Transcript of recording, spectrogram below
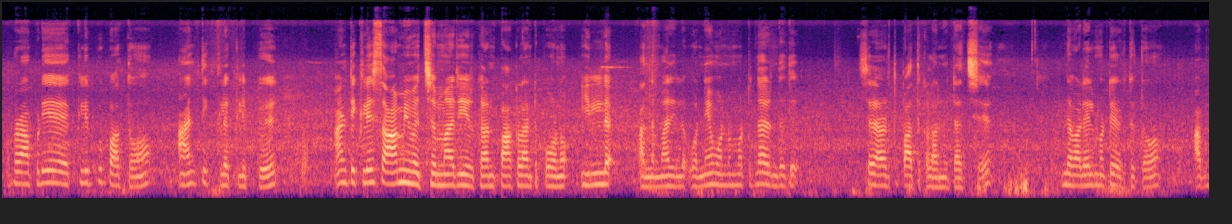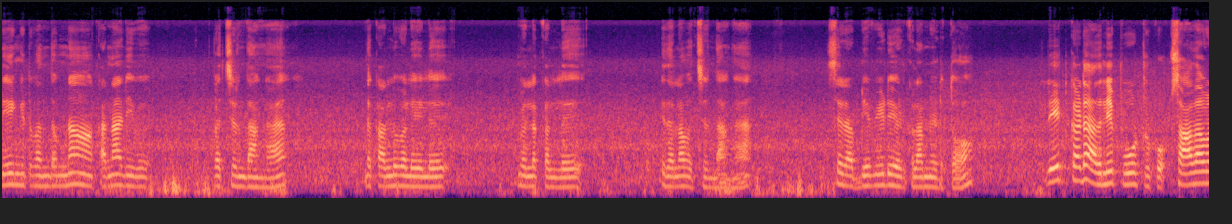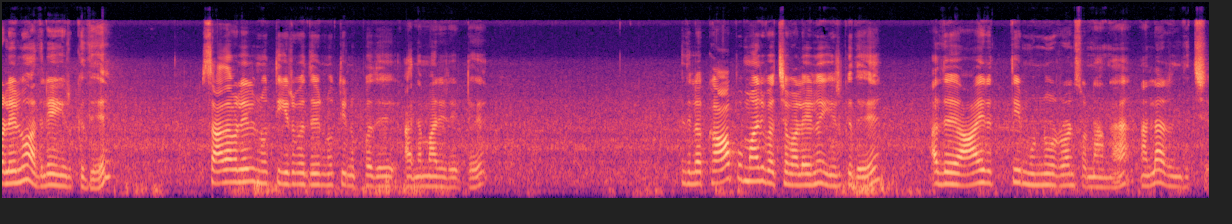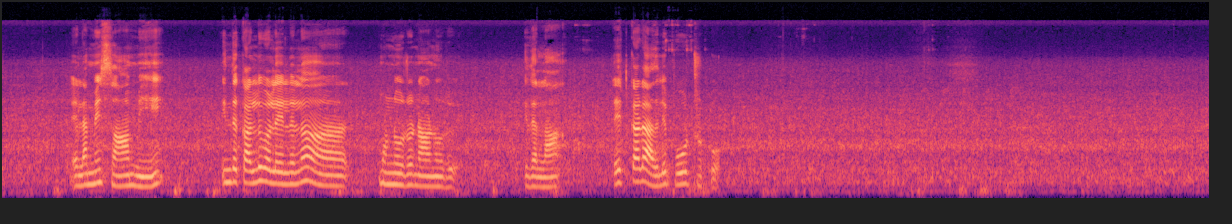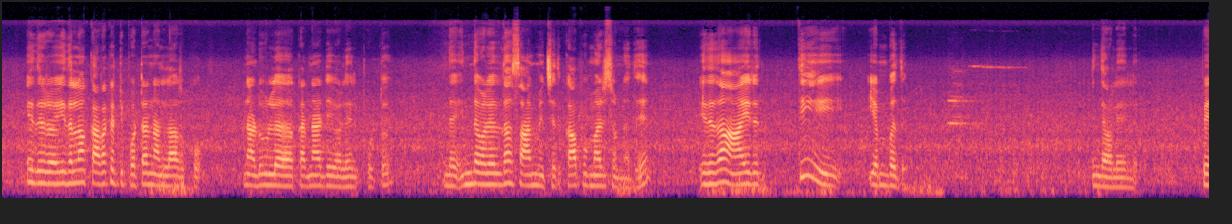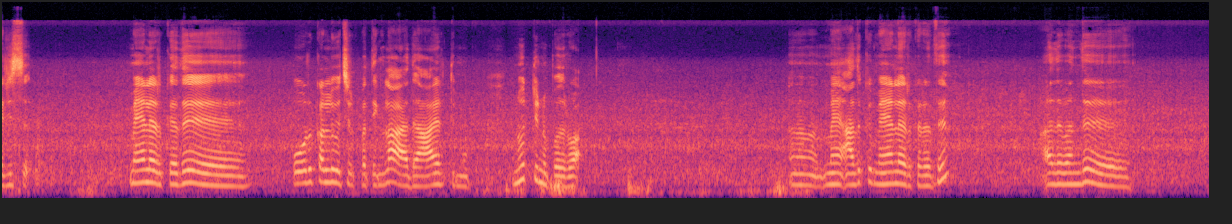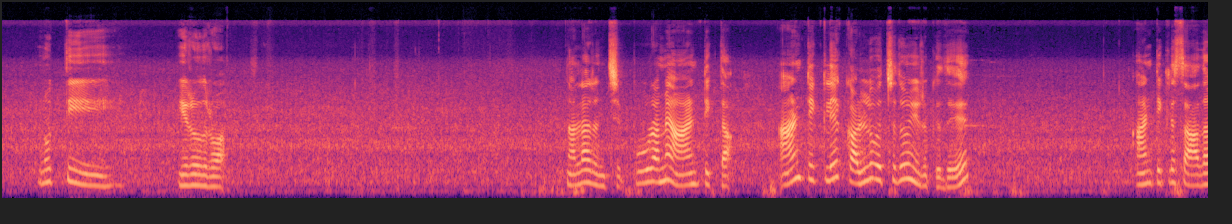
அப்புறம் அப்படியே கிளிப்பு பார்த்தோம். ஆன்டிக்கில் கிளிப்பு ஆன்டிக்லேயே சாமி வச்ச மாதிரி இருக்கான்னு பார்க்கலான்ட்டு போனோம். இல்லை. அந்த மாதிரி இல்லை. ஒன்றே ஒன்று மட்டும்தான் இருந்தது. சரி அடுத்து பார்த்துக்கலான்னு விட்டாச்சு. இந்த வளையல் மட்டும் எடுத்துட்டோம். அப்படியே இங்கிட்டு வந்தோம்னா கண்ணாடி வச்சுருந்தாங்க. இந்த கல் வளையல் வெள்ளைக்கல் இதெல்லாம் வச்சுருந்தாங்க. சரி அப்படியே வீடியோ எடுக்கலாம்னு எடுத்தோம். ரேட் கார்டு அதிலே போட்டிருக்கோம். சாதா வளையலும் அதிலே இருக்குது. சாதா வளையல் நூற்றி இருபது நூற்றி முப்பது அந்த மாதிரி ரேட்டு. இதில் காப்பு மாதிரி வச்ச வளையலும் இருக்குது. அது ஆயிரத்தி முந்நூறுரூவான்னு சொன்னாங்க. நல்லா இருந்துச்சு. எல்லாமே சாமி. இந்த கல் வளையலெல்லாம் முந்நூறு நானூறு இதெல்லாம். ரேட் கார்டு அதிலே போட்டிருக்கோம். இது இதெல்லாம் கரை கட்டி போட்டால் நல்லாயிருக்கும். நடுவில் கண்ணாடி வளையல் போட்டு. இந்த இந்த வளையல் தான் சாமி வச்சது காப்பு மாதிரி சொன்னது. இதுதான் ஆயிரத்தி எண்பது. இந்த வளையல். பெருசு. மேலே இருக்கிறது ஒரு கல் வச்சுருக்கு பார்த்தீங்களா அது ஆயிரத்தி மு நூற்றி முப்பது ரூபா. மே அதுக்கு மேலே இருக்கிறது அது வந்து நூற்றி இருபது ரூபா. நல்லா இருந்துச்சு பூராமே ஆன்டிக் தான். ஆன்டிக்லேயே கல் வச்சதும் இருக்குது. ஆன்டிக்கில் சாதா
